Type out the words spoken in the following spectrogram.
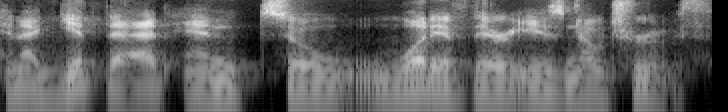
And I get that. And so, what if there is no truth?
